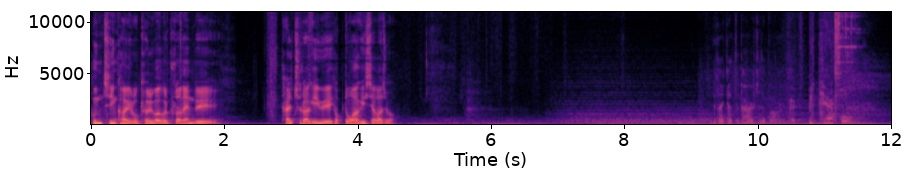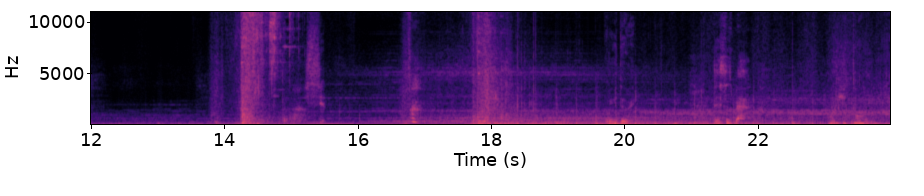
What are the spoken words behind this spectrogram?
훔친 가위로 결박을 풀어낸 뒤 탈출하기 위해 협동하기 시작하죠. If I cut the power to the bar, Be careful. Shit. What are you doing? This is bad. What are you doing?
